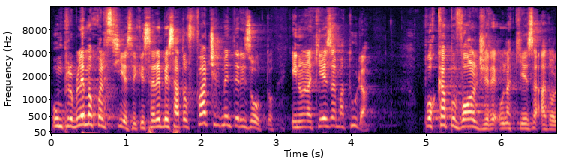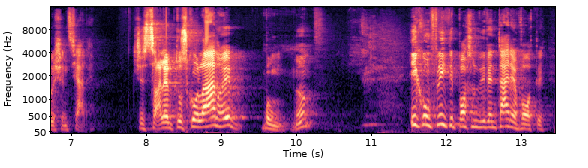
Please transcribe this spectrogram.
un problema qualsiasi che sarebbe stato facilmente risolto in una chiesa matura può capovolgere una chiesa adolescenziale. Ci sale il tuo scolano e boom, no? I conflitti possono diventare a volte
